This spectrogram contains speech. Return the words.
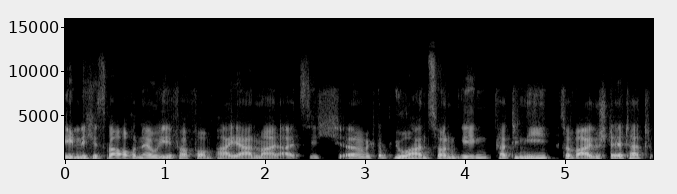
Ähnliches war auch in der UEFA vor ein paar Jahren mal, als sich, äh, ich glaube, Johansson gegen Platini zur Wahl gestellt hat.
